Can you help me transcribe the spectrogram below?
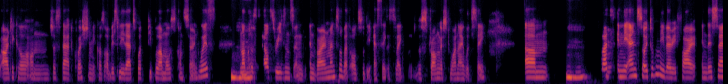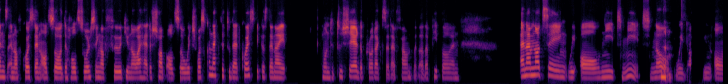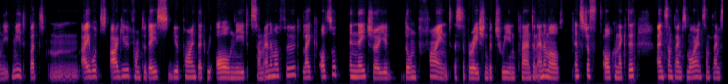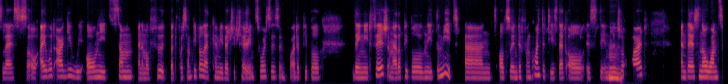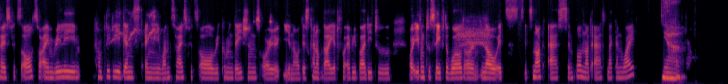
article on just that question because obviously that's what people are most concerned with. Mm-hmm. Not just health reasons and environmental, but also the ethics. It's like the strongest one, I would say. Um, mm-hmm but in the end so it took me very far in this sense and of course then also the whole sourcing of food you know i had a shop also which was connected to that quest because then i wanted to share the products that i found with other people and and i'm not saying we all need meat no, no. we don't all need meat but um, i would argue from today's viewpoint that we all need some animal food like also in nature you don't find a separation between plant and animal. It's just all connected and sometimes more and sometimes less. So I would argue we all need some animal food, but for some people that can be vegetarian sources and for other people they need fish and other people need the meat and also in different quantities. That all is the individual mm. part. And there's no one size fits all. So I'm really completely against any one size fits all recommendations or you know this kind of diet for everybody to or even to save the world or no it's it's not as simple not as black and white. Yeah.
